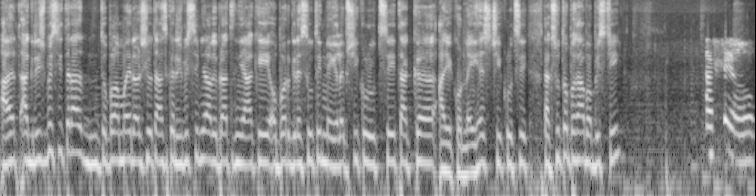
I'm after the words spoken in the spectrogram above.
A, a když by si teda, to byla moje další otázka, když by si měla vybrat nějaký obor, kde jsou ty nejlepší kluci, tak a jako nejhezčí kluci, tak jsou to pořád bobisti? Asi jo.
